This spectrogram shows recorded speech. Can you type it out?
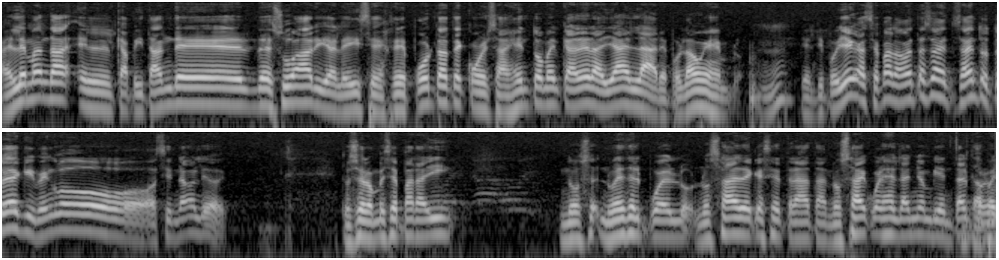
A él le manda el capitán de, de su área, le dice, repórtate con el sargento mercader allá en Lares, por dar un ejemplo. Y el tipo llega, se para, ¿dónde está el sargento? Sargento, estoy aquí, vengo asignado el día de hoy. Entonces el hombre se para allí, no, es del pueblo, no sabe de qué se trata, no sabe cuál es el daño ambiental. Por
